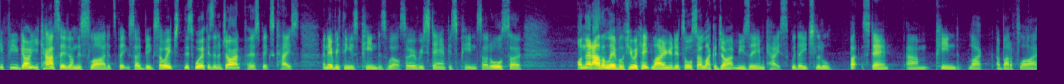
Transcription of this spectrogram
if you go, you can't see it on this slide, it's being so big. So each, this work is in a giant Perspex case and everything is pinned as well. So every stamp is pinned. So it also, on that other level, if you keep layering it, it's also like a giant museum case with each little stamp um, pinned like a butterfly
